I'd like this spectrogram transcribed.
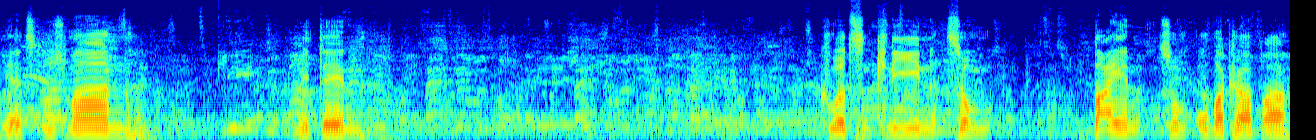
Jetzt Usman mit den kurzen Knien zum Bein, zum Oberkörper.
